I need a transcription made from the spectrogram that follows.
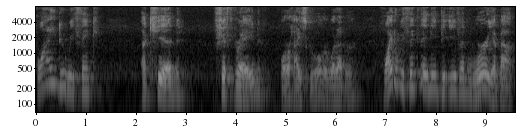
why do we think a kid, fifth grade or high school or whatever, why do we think they need to even worry about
